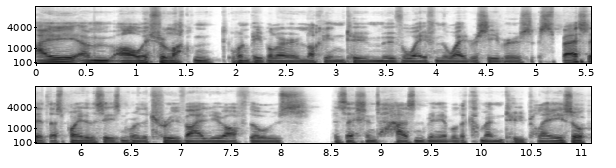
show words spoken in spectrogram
I am always reluctant when people are looking to move away from the wide receivers, especially at this point of the season where the true value of those positions hasn't been able to come into play. So,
